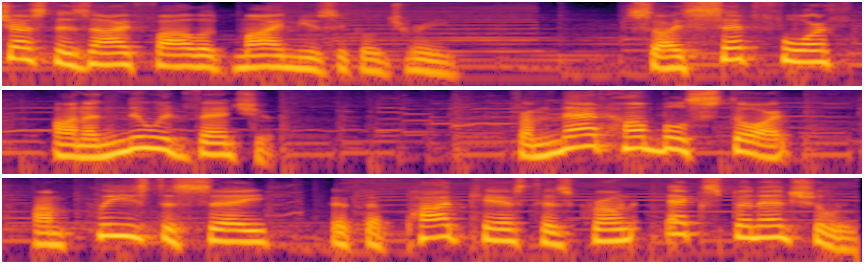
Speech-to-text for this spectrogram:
just as I followed my musical dream. So I set forth on a new adventure from that humble start, I'm pleased to say that the podcast has grown exponentially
